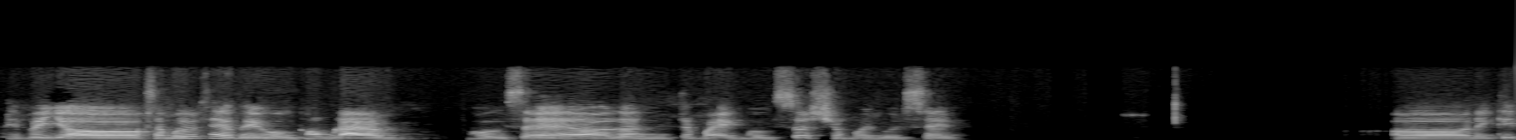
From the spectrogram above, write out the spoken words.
Thì bây giờ sang bước tiếp theo thì Hường không làm Hường sẽ ờ, lên cho bạn Hường search cho mọi người xem. Uh, đăng ký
